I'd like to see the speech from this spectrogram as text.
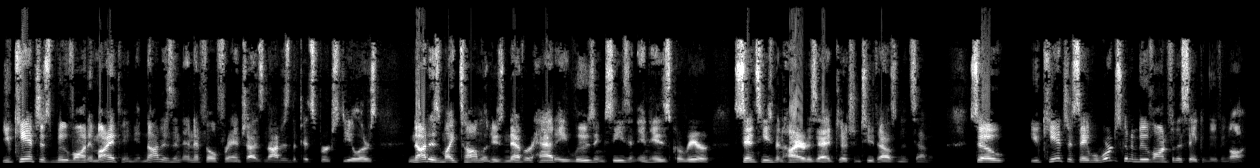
you can't just move on, in my opinion, not as an NFL franchise, not as the Pittsburgh Steelers, not as Mike Tomlin, who's never had a losing season in his career since he's been hired as a head coach in 2007. So you can't just say, well, we're just going to move on for the sake of moving on.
